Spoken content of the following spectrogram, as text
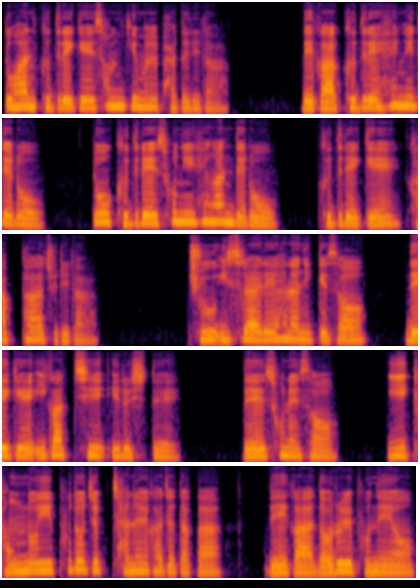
또한 그들에게 섬김을 받으리라. 내가 그들의 행위대로 또 그들의 손이 행한 대로 그들에게 갚아주리라. 주 이스라엘의 하나님께서 내게 이같이 이르시되 내 손에서 이 경로의 포도즙 잔을 가져다가 내가 너를 보내어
